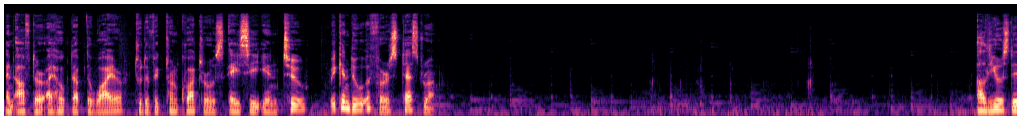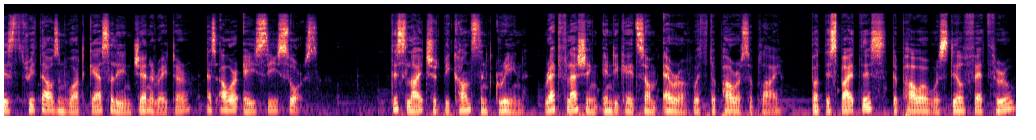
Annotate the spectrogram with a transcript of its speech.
And after I hooked up the wire to the Victron Quattro's AC in 2, we can do a first test run. I'll use this 3000 watt gasoline generator as our AC source. This light should be constant green. Red flashing indicates some error with the power supply. But despite this, the power was still fed through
